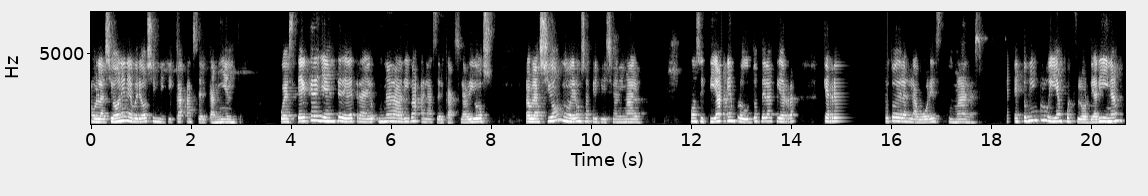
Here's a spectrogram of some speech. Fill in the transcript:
Oblación en hebreo significa acercamiento, pues el creyente debe traer una dádiva al acercarse a Dios. La oblación no era un sacrificio animal, consistía en productos de la tierra que fruto de las labores humanas. Estos incluían pues flor de harina,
